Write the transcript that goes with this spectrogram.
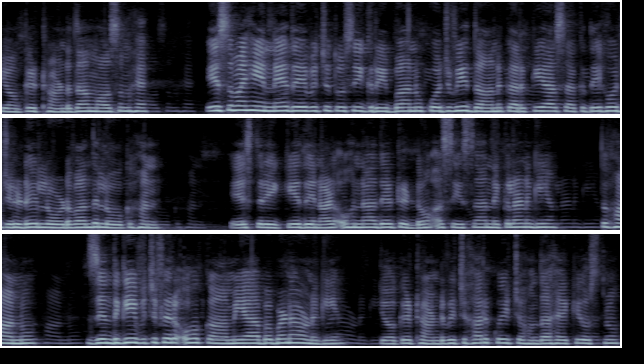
ਕਿਉਂਕਿ ਠੰਡ ਦਾ ਮੌਸਮ ਹੈ। ਇਸ ਮਹੀਨੇ ਦੇ ਵਿੱਚ ਤੁਸੀਂ ਗਰੀਬਾਂ ਨੂੰ ਕੁਝ ਵੀ ਦਾਨ ਕਰਕੇ ਆ ਸਕਦੇ ਹੋ, ਜਿਹੜੇ ਲੋੜਵੰਦ ਲੋਕ ਹਨ। ਇਸ ਤਰੀਕੇ ਦੇ ਨਾਲ ਉਹਨਾਂ ਦੇ ਢਿੱਡੋਂ ਅਸੀਸਾਂ ਨਿਕਲਣਗੀਆਂ। ਤੁਹਾਨੂੰ ਜ਼ਿੰਦਗੀ ਵਿੱਚ ਫਿਰ ਉਹ ਕਾਮਯਾਬ ਬਣਾਉਣਗੀਆਂ, ਕਿਉਂਕਿ ਠੰਡ ਵਿੱਚ ਹਰ ਕੋਈ ਚਾਹੁੰਦਾ ਹੈ ਕਿ ਉਸ ਨੂੰ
